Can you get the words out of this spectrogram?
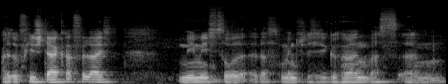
also viel stärker vielleicht, nämlich so das menschliche Gehirn, was, ähm,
